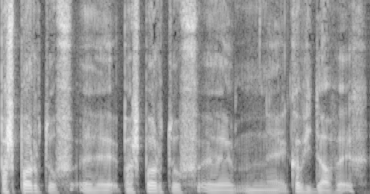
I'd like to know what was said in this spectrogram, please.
paszportów, paszportów covidowych,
